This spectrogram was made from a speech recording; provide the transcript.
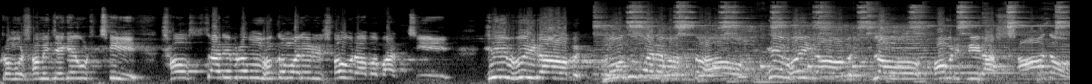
ক্রমশ আমি জেগে উঠছি সস্তারে ব্রহ্মকমলের সৌরভ পাচ্ছি হে ভৈরব মধুপানে মস্ত হও হে ভৈরব ল অমৃতের আস্বাদন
